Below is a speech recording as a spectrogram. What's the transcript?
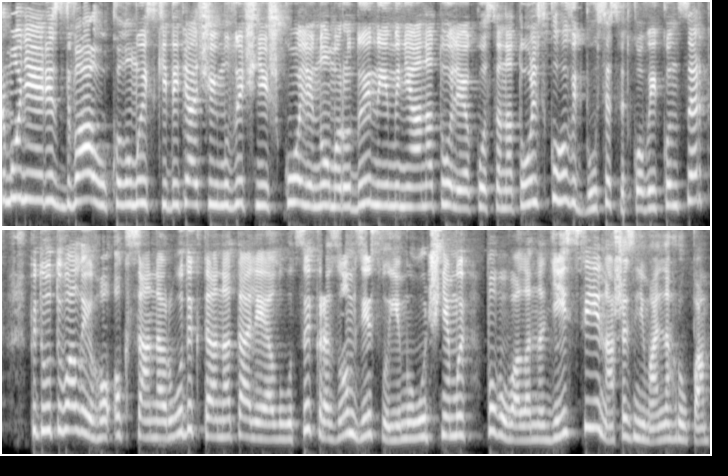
Філармонія Різдва у Коломийській дитячій музичній школі номер 1 імені Анатолія Косанатольського відбувся святковий концерт. Підготували його Оксана Рудик та Наталія Луцик разом зі своїми учнями. Побувала на дійстві наша знімальна група.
